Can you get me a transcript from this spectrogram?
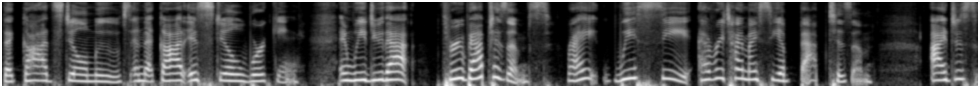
that God still moves and that God is still working. And we do that through baptisms, right? We see every time I see a baptism, I just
